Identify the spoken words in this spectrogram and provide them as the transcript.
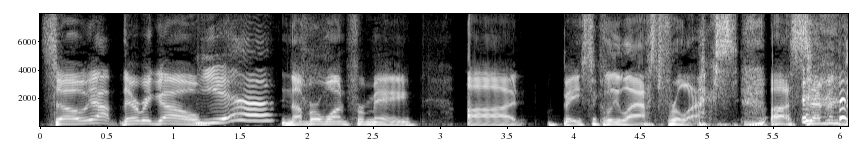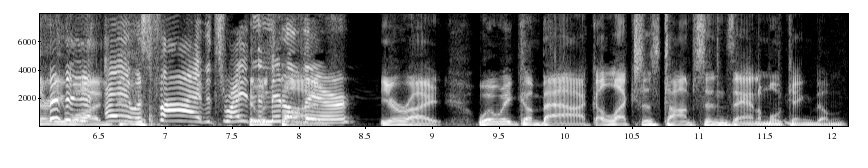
So yeah, there we go. yeah. Number 1 for me. Uh basically last for last. Uh 731. hey, it was five. It's right It in the middle five. there. You're right. When we come back, Alexis Thompson's Animal Kingdom.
